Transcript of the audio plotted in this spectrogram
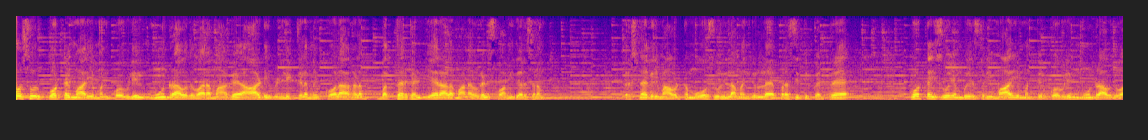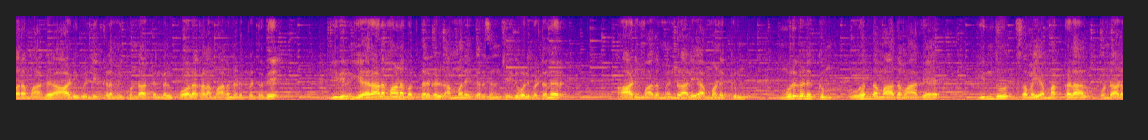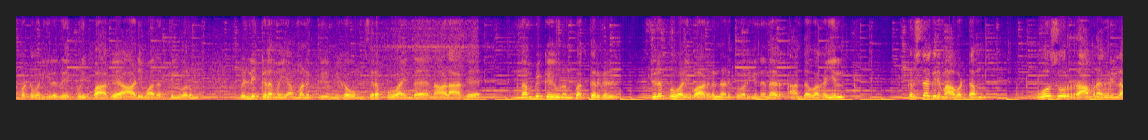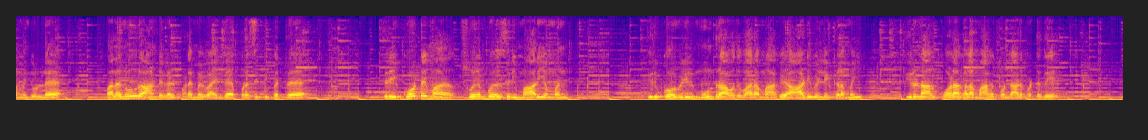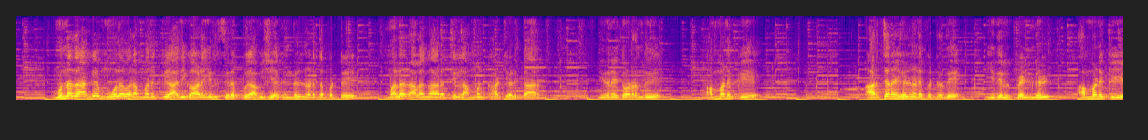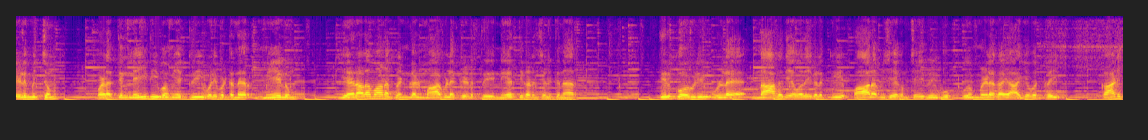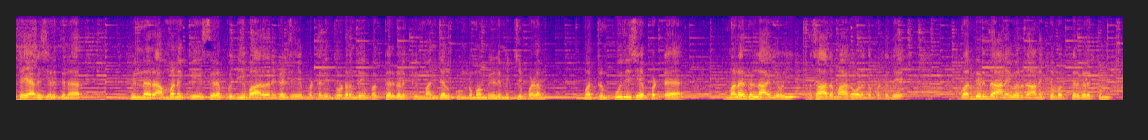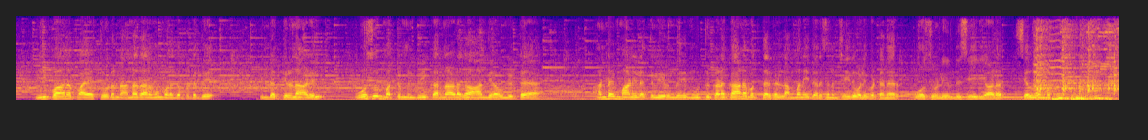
ஓசூர் கோட்டை மாரியம்மன் கோவிலில் மூன்றாவது வாரமாக ஆடி வெள்ளிக்கிழமை கோலாகலம். பக்தர்கள் ஏராளமானவர்கள் சுவாமி தரிசனம். கிருஷ்ணகிரி மாவட்டம் ஓசூரில் அமைந்துள்ள பிரசித்தி பெற்ற கோட்டை சுயம்பு ஸ்ரீ மாரியம்மன் திருக்கோவிலில் மூன்றாவது வாரமாக ஆடி வெள்ளிக்கிழமை கொண்டாட்டங்கள் கோலாகலமாக நடைபெற்றது. இதில் ஏராளமான பக்தர்கள் அம்மனை தரிசனம் செய்து வழிபட்டனர். ஆடி மாதம் என்றாலே அம்மனுக்கும் முருகனுக்கும் உகந்த மாதமாக இந்து சமய மக்களால் கொண்டாடப்பட்டு வருகிறது. குறிப்பாக ஆடி மாதத்தில் வரும் வெள்ளிக்கிழமை அம்மனுக்கு மிகவும் சிறப்பு வாய்ந்த நாளாக நம்பிக்கையுடன் பக்தர்கள் சிறப்பு வழிபாடுகள் நடத்தி வருகின்றனர். அந்த வகையில் கிருஷ்ணகிரி மாவட்டம் ஓசூர் ராமநகரில் அமைந்துள்ள பல நூறு ஆண்டுகள் பழமை வாய்ந்த பிரசித்தி பெற்ற ஸ்ரீ கோட்டை மா சுயம்பு ஸ்ரீ மாரியம்மன் திருக்கோவிலில் மூன்றாவது வாரமாக ஆடி வெள்ளிக்கிழமை திருநாள் கோலாகலமாக கொண்டாடப்பட்டது. முன்னதாக மூலவர் அம்மனுக்கு அதிகாலையில் சிறப்பு அபிஷேகங்கள் நடத்தப்பட்டு மலர் அலங்காரத்தில் அம்மன் காட்சியளித்தார். இதனைத் தொடர்ந்து அம்மனுக்கு அர்ச்சனைகள் நடைபெற்றது. இதில் பெண்கள் அம்மனுக்கு எலுமிச்சம் பழத்தில் நெய் தீபம் ஏற்றி வழிபட்டனர். மேலும் ஏராளமான பெண்கள் மாவிளக்கு எடுத்து நேர்த்தி கடன் செலுத்தினர். திருக்கோவிலில் உள்ள நாக தேவதைகளுக்கு பால் அபிஷேகம் செய்து உப்பு மிளகாய் ஆகியவற்றை காணிக்கையாக செலுத்தினர். பின்னர் அம்மனுக்கு சிறப்பு தீபாராதனைகள் செய்யப்பட்டதைத் தொடர்ந்து பக்தர்களுக்கு மஞ்சள் குங்குமம் எலுமிச்சை பழம் மற்றும் பூஜை செய்யப்பட்ட மலர்கள் ஆகியவை பிரசாதமாக வழங்கப்பட்டது. வந்திருந்த அனைவரது அனைத்து பக்தர்களுக்கும் இனிப்பான பாயசத்துடன் அன்னதானமும் வழங்கப்பட்டது. இந்த திருநாளில் ஓசூர் மட்டுமின்றி கர்நாடகா ஆந்திரா உள்ளிட்ட அண்டை மாநிலத்தில் இருந்து நூற்றுக்கணக்கான பக்தர்கள் அம்மனை தரிசனம் செய்து வழிபட்டனர். ஓசூரில் இருந்து செய்தியாளர் செல்வம். மற்றும்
